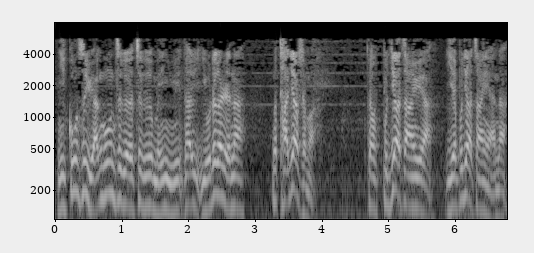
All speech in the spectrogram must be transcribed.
你公司员工这个这个美女，他有这个人呢，那他叫什么？他不叫张玉啊，也不叫张岩的。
